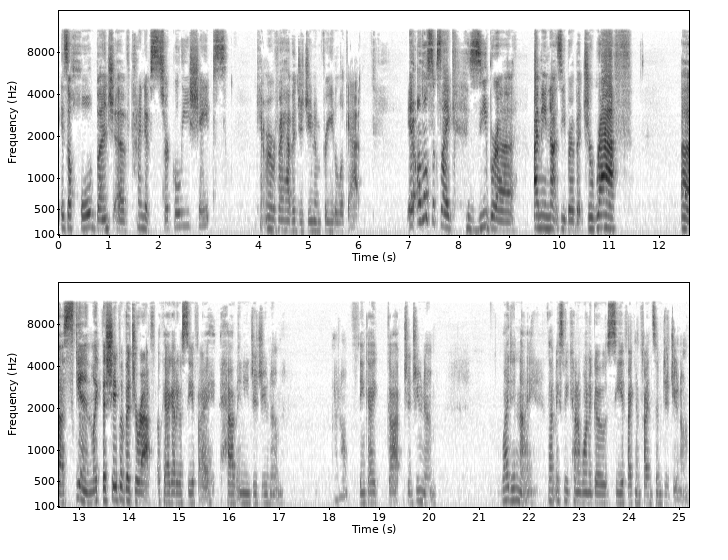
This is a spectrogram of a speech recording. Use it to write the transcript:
is a whole bunch of kind of circle-y shapes. Can't remember if I have a jejunum for you to look at. It almost looks like zebra, I mean not zebra, but giraffe uh, skin, like the shape of a giraffe. Okay, I got to go see if I have any jejunum. I don't think I got jejunum. Why didn't I? That makes me kind of want to go see if I can find some jejunum.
